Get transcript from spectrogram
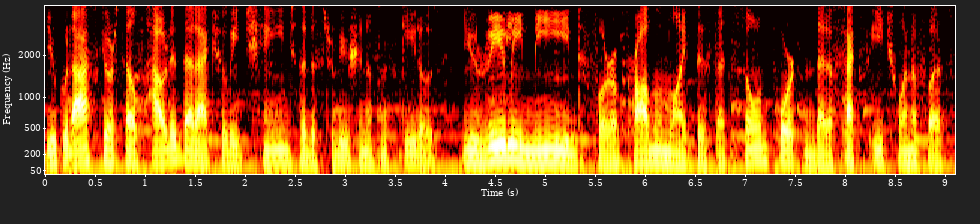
you could ask yourself how did that actually change the distribution of mosquitoes? You really need, for a problem like this that's so important that affects each one of us,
